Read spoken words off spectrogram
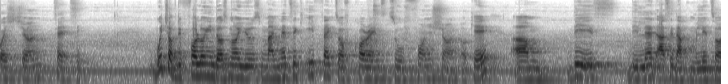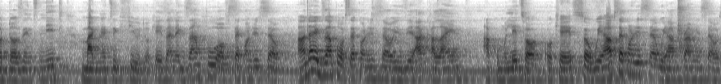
question 30. Which of the following does not use magnetic effect of current to function? Okay, um, this the lead acid accumulator doesn't need magnetic field okay? It's an example of secondary cell. Another example of secondary cell is the alkaline accumulator okay? So we have secondary cell we have primary cells.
